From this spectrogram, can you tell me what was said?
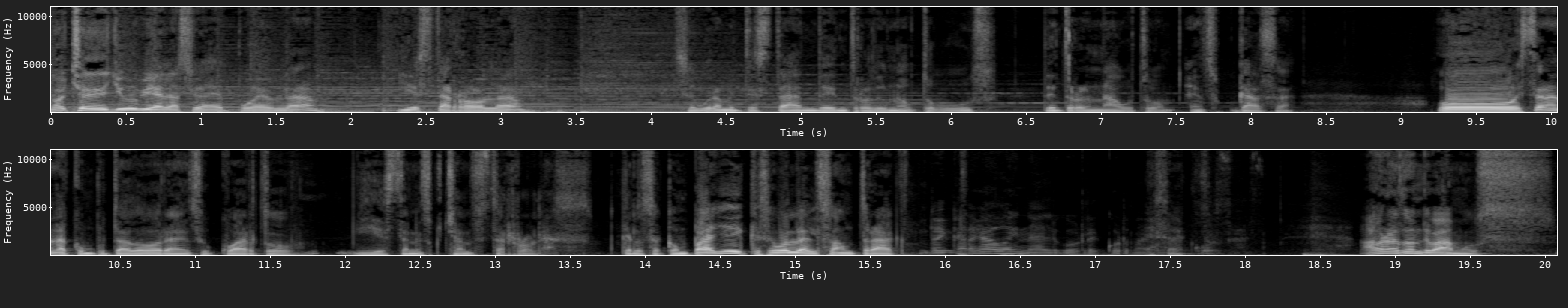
Noche de lluvia en la ciudad de Puebla y esta rola seguramente están dentro de un autobús, dentro de un auto, en su casa o están en la computadora, en su cuarto y están escuchando estas rolas. Que los acompañe y que se vuelva el soundtrack. Recargado en algo, recordando Exacto. cosas. Ahora, ¿dónde vamos,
